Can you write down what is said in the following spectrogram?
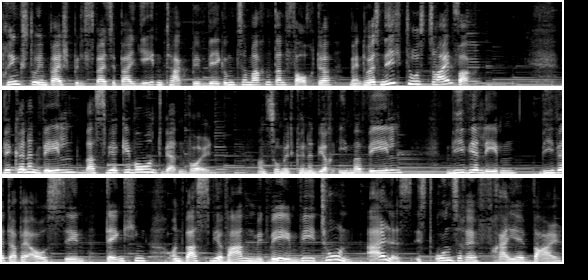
Bringst du ihm beispielsweise bei jeden Tag Bewegung zu machen, dann faucht er, wenn du es nicht tust, so einfach. Wir können wählen, was wir gewohnt werden wollen. Und somit können wir auch immer wählen, wie wir leben, wie wir dabei aussehen, denken und was wir wann, mit wem, wie tun. Alles ist unsere freie Wahl.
